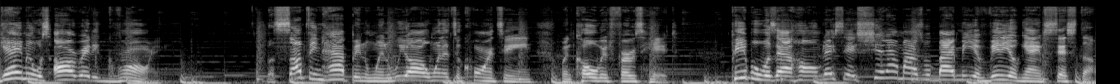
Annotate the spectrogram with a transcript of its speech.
gaming was already growing. But something happened when we all went into quarantine when COVID first hit. People was at home, they said, shit, I might as well buy me a video game system.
